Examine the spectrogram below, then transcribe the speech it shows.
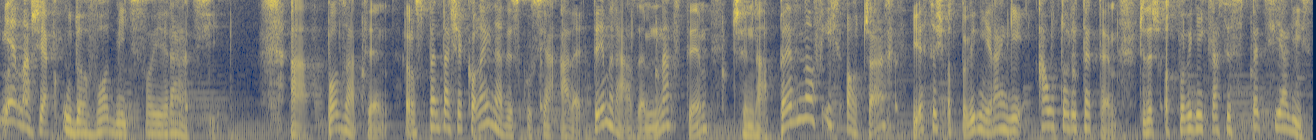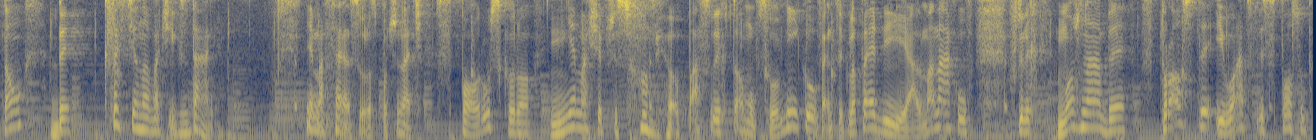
Nie masz jak udowodnić swojej racji. A poza tym rozpęta się kolejna dyskusja, ale tym razem nad tym, czy na pewno w ich oczach jesteś odpowiedniej rangi autorytetem, czy też odpowiedniej klasy specjalistą, by kwestionować ich zdanie. Nie ma sensu rozpoczynać sporu, skoro nie ma się przy sobie opasłych tomów słowników, encyklopedii i almanachów, w których można by w prosty i łatwy sposób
